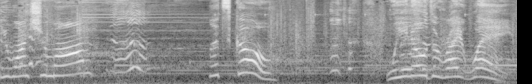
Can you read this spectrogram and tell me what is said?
You want your mom? Let's go. We know the right way.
